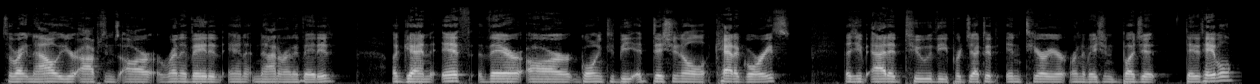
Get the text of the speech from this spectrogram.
So right now your options are renovated and non-renovated. Again, if there are going to be additional categories that you've added to the projected interior renovation budget data table,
